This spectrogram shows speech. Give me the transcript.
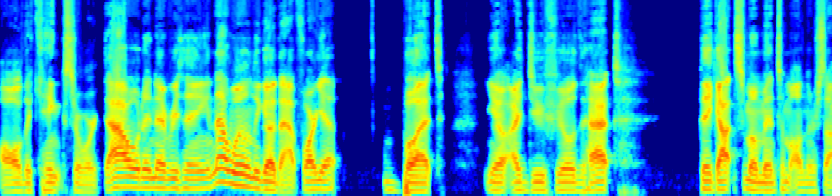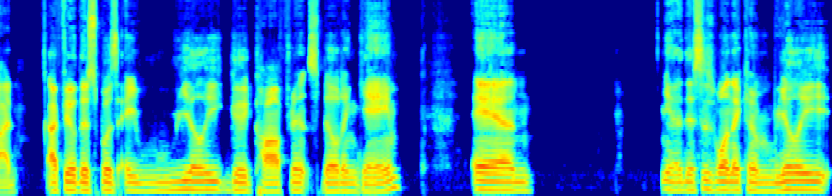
all the kinks are worked out and everything. Not willing to go that far yet. But, you know, I do feel that they got some momentum on their side. I feel this was a really good confidence building game. And, you know, this is one they can really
